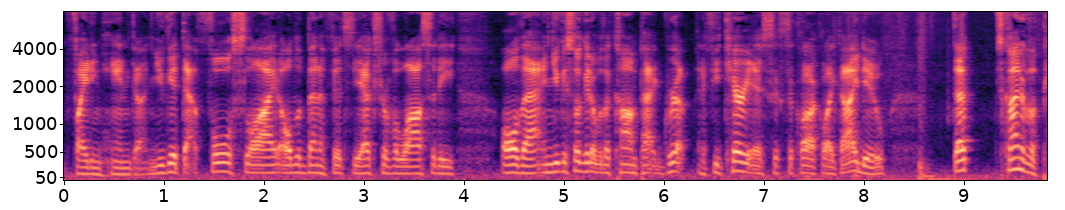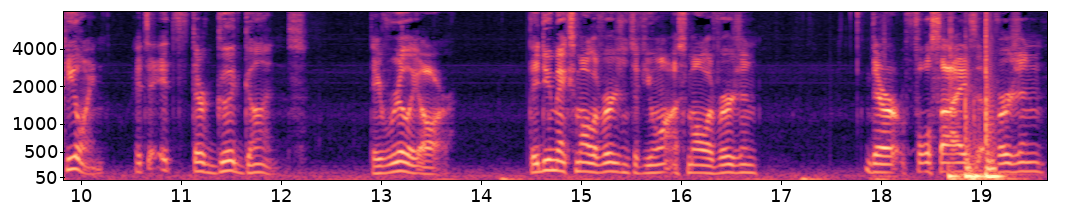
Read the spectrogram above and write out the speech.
fighting handgun. You get that full slide, all the benefits, the extra velocity, all that, and you can still get it with a compact grip. And if you carry it at six o'clock like I do, that's kind of appealing. It's it's they're good guns. They really are. They do make smaller versions if you want a smaller version. Their full size version,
